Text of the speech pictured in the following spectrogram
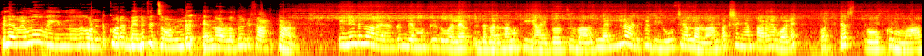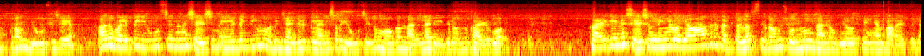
പിന്നെ റിമൂവ് ചെയ്യുന്നത് കൊണ്ട് കുറെ ബെനിഫിറ്റ്സ് ഉണ്ട് എന്നുള്ളത് ഒരു ഫാക്റ്റാണ് പിന്നീട് എന്ന് പറയുന്നത് നമുക്ക് ഇതുപോലെ എന്താ പറയുക നമുക്ക് ഈ ഐബ്രോസും ഭാഗത്തും എല്ലായിടത്തും ഇത് യൂസ് ചെയ്യാന്നുള്ളതാണ് പക്ഷെ ഞാൻ പറഞ്ഞ പോലെ ഒറ്റ സ്ട്രോക്ക് മാത്രം യൂസ് ചെയ്യാം. അതുപോലെ ഇപ്പൊ യൂസ് ചെയ്തതിന് ശേഷം ഏതെങ്കിലും ഒരു ജെന്റിൽ ക്ലെൻസർ യൂസ് ചെയ്ത് മുഖം നല്ല രീതിയിൽ ഒന്ന് കഴുകുക. കഴുകിയതിന് ശേഷം നിങ്ങൾ യാതൊരു തരത്തിലുള്ള സിറംസ് ഒന്നും തന്നെ ഉപയോഗിക്കാൻ ഞാൻ പറയത്തില്ല.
